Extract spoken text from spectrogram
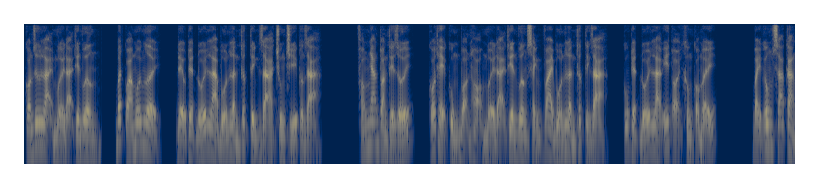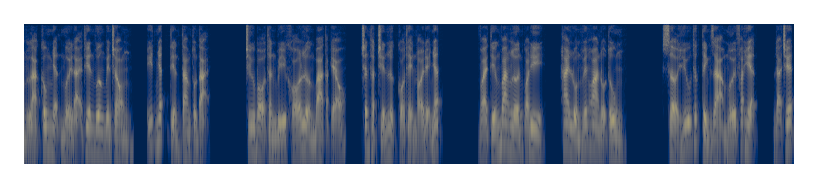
còn dư lại mười đại thiên vương, bất quá mỗi người đều tuyệt đối là bốn lần thức tỉnh giả trung trí cường giả. Phóng nhãn toàn thế giới, có thể cùng bọn họ mười đại thiên vương sánh vai bốn lần thức tỉnh giả, cũng tuyệt đối là ít ỏi không có mấy. Bảy công xã càng là công nhận mười đại thiên vương bên trong, ít nhất tiền tam tồn tại trừ bỏ thần bí khó lường ba tạc kéo, chân thật chiến lực có thể nói đệ nhất. Vài tiếng vang lớn qua đi, hai luồng huyết hoa nổ tung. Sở hữu thức tỉnh giả mới phát hiện, đã chết.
